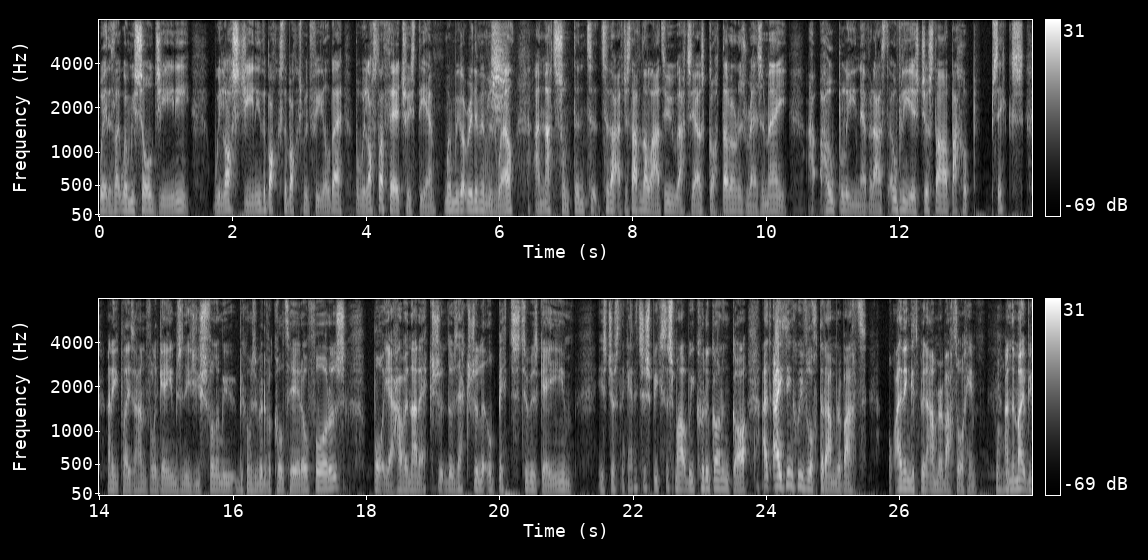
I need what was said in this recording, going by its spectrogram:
Where it's like when we sold Gini, we lost Gini, the box to box midfielder, but we lost our third choice DM when we got rid of him as well. And that's something to, to that. Just having a lad who actually has got that on his resume. Hopefully, he never has. Hopefully, he is just our backup six and he plays a handful of games and he's useful and he becomes a bit of a cult hero for us. But yeah, having that extra, those extra little bits to his game is just, again, it just speaks to smart. We could have gone and got, I, I think we've looked at Amrabat. I think it's been Amrabat or him. Mm-hmm. And there might be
